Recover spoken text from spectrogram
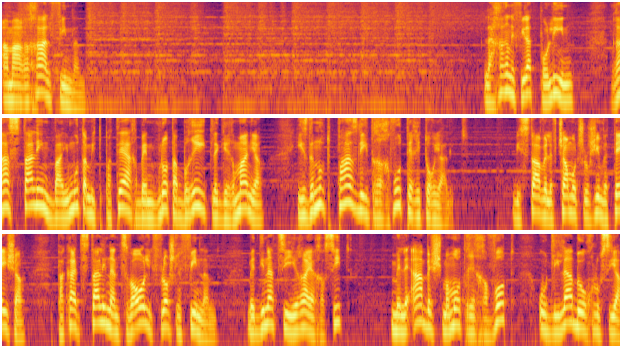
המערכה על פינלנד לאחר נפילת פולין, ראה סטלין בעימות המתפתח בין בנות הברית לגרמניה הזדמנות פז להתרחבות טריטוריאלית. בסתיו 1939 פקד סטלין על צבאו לפלוש לפינלנד, מדינה צעירה יחסית, מלאה בשממות רחבות ודלילה באוכלוסייה,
